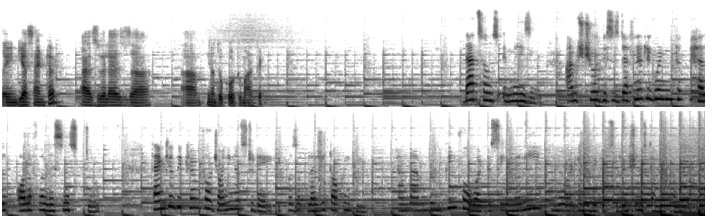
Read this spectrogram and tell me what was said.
the India center as well as uh, um, you know the go-to-market. That sounds amazing. I'm sure this is definitely going to help all of our listeners too. Thank you, Vikram, for joining us today. It was a pleasure talking to you and I'm looking forward to seeing many more innovative solutions coming from you.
